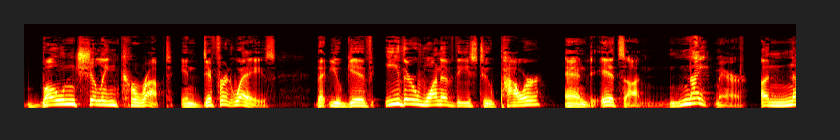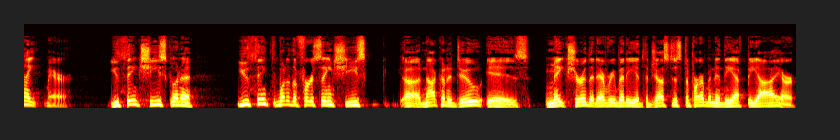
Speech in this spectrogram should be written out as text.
bone chilling corrupt in different ways that you give either one of these two power, and it's a nightmare, a nightmare. You think she's going to, you think one of the first things she's uh, not going to do is make sure that everybody at the Justice Department and the FBI are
